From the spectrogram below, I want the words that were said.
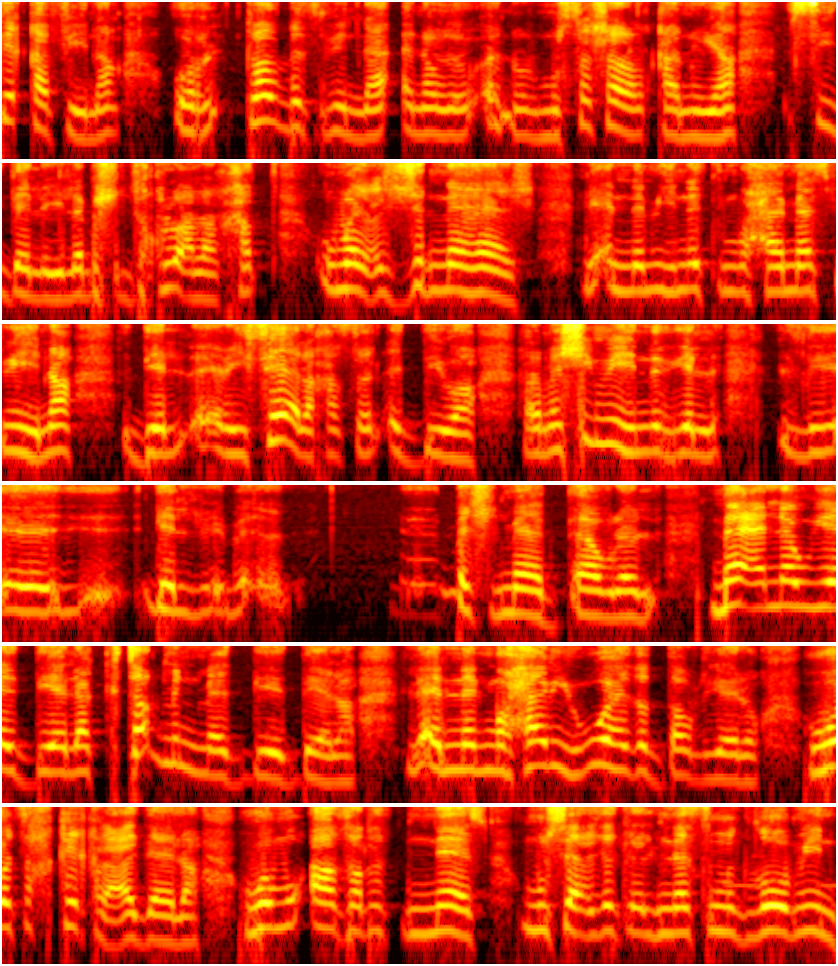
الثقه فينا وطلبت منا أنا أنا المستشاره القانونيه السيدة ليلى باش ندخلوا على الخط وما يعجلناهاش لأن مهنة المحاماة مهنة ديال رسالة خاصة ناديوها راه ماشي مهنة ديال ديال باش المادة ولا المعنويات ديالها أكثر من الماديات ديالها لأن المحامي هو هذا الدور ديالو هو تحقيق العدالة هو مؤازرة الناس ومساعده الناس المظلومين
